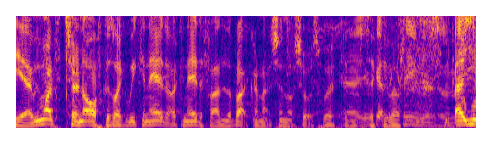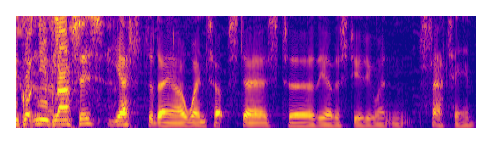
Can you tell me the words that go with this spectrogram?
Yeah, we might have to turn it off because like we can hear I can hear the fan in the background. Actually, I'm not sure it's working Yeah, particularly well. and Uh, you got new glasses? Yesterday, I went upstairs to the other studio, went and sat in.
